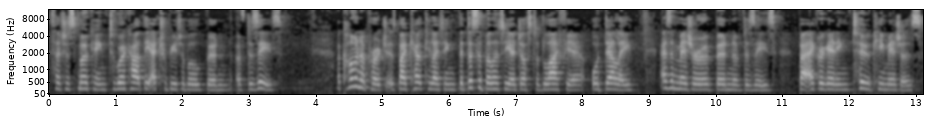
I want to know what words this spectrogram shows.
such as smoking, to work out the attributable burden of disease. A common approach is by calculating the disability adjusted life year, or DALY, as a measure of burden of disease by aggregating two key measures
